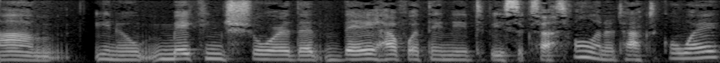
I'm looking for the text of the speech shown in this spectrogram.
um, you know, making sure that they have what they need to be successful in a tactical way,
